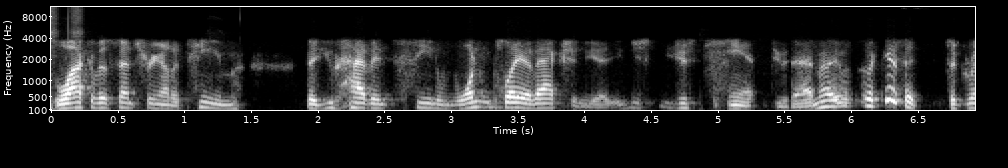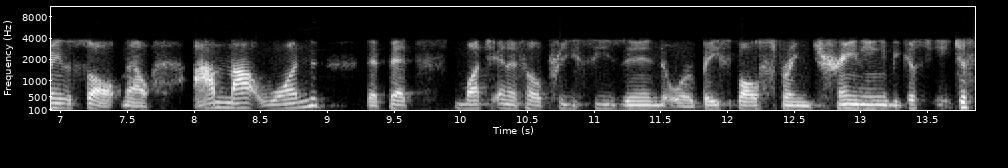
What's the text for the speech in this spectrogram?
The lock of the century on a team that you haven't seen one play of action yet. You just you just can't do that. And I, like I said, it's a grain of salt. Now, I'm not one that bets much NFL preseason or baseball spring training because you just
